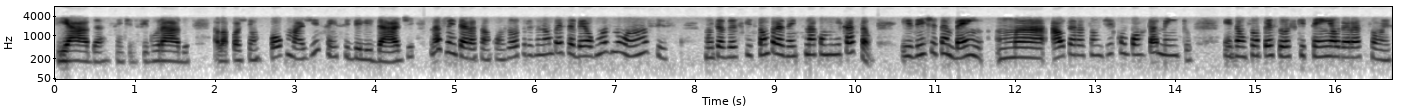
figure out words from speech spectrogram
piada, sentido figurado. Ela pode ter um pouco mais de sensibilidade na sua interação com os outros e não perceber algumas nuances muitas vezes que estão presentes na comunicação. Existe também uma alteração de comportamento. Então, são pessoas que têm alterações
